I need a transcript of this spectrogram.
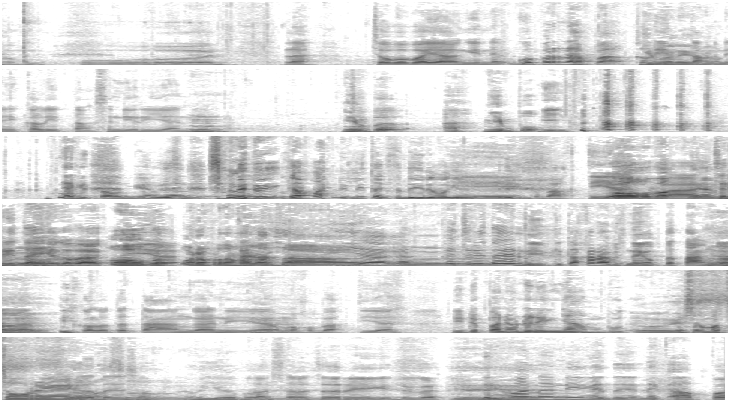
ampun lah coba bayangin ya gue pernah pak ke Gimana, Litang nih ke Litang sendirian Hmm. Ngimpo. coba ah Ngimpo. Iya. nyari togel kan sendiri ngapain dilitang sendiri pakai? Iya, kebaktian, Oh, Pak. kebaktian. Ceritanya Oh. kebaktian. Oh, orang pertama Kan- datang. Iya kan. Oh. Kan ceritanya nih, kita kan habis nengok tetangga Oh. kan. Ih, kalau tetangga nih ya mau kebaktian. Di depannya udah ada yang nyambut. Oh, eh, selamat sore selamat katanya. Sore. Oh iya, Pak, selamat sore gitu kan. Iya, Dari iya, mana nih katanya? Naik apa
